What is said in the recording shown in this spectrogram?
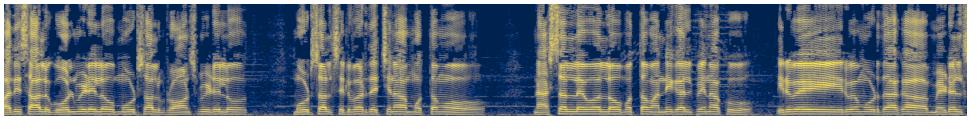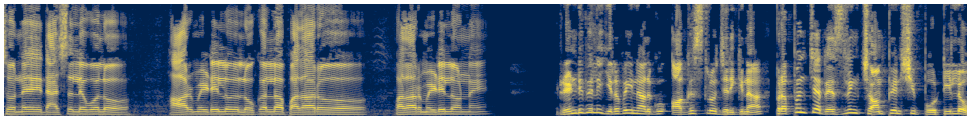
పదిసార్లు గోల్డ్ మెడల్ మూడు సార్లు బ్రాంజ్ మెడల్ మూడు సార్లు సిల్వర్ తెచ్చిన. మొత్తము నేషనల్ లెవెల్లో మొత్తం అన్నీ కలిపి నాకు ఇరవై ఇరవై మూడు దాకా మెడల్స్ ఉన్నాయి నేషనల్ లెవెల్లో. ఆరు మెడీలు లోకల్లో పదహారు పదహారు మెడీలు ఉన్నాయి. రెండు వేల ఇరవై నాలుగు ఆగస్టులో జరిగిన ప్రపంచ రెజ్లింగ్ ఛాంపియన్షిప్ పోటీల్లో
